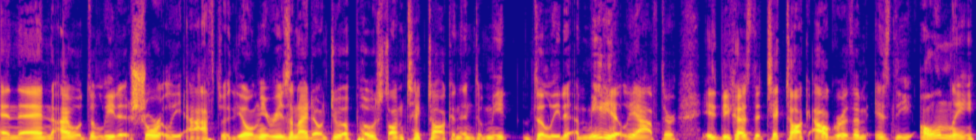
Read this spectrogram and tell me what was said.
and then I will delete it shortly after. The only reason I don't do a post on TikTok and then delete, delete it immediately after is because the TikTok algorithm is the only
